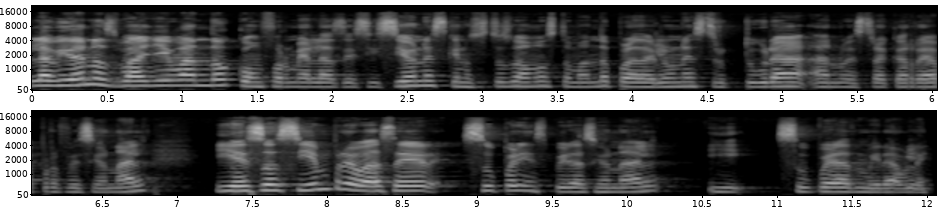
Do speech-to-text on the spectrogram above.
la vida nos va llevando conforme a las decisiones que nosotros vamos tomando para darle una estructura a nuestra carrera profesional. Y eso siempre va a ser súper inspiracional y súper admirable.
